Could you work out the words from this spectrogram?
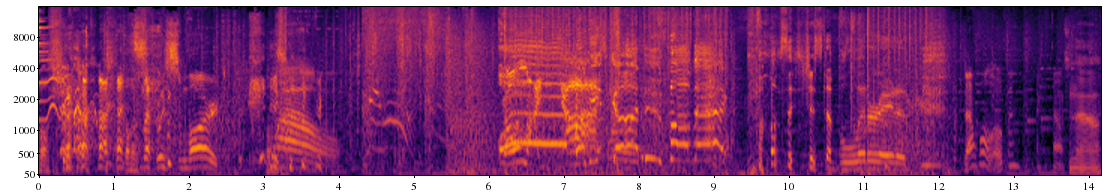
Well, shut up. That's so smart. Wow. Oh my god! He's gone! Fall back! Pulse is just obliterated. Is that wall open? No, it's No.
